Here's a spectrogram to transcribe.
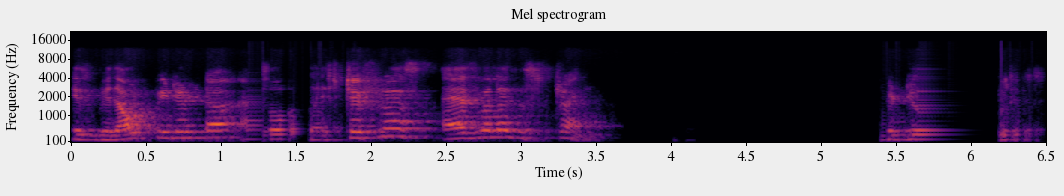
is without P delta. And so the stiffness as well as the strength reduces.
